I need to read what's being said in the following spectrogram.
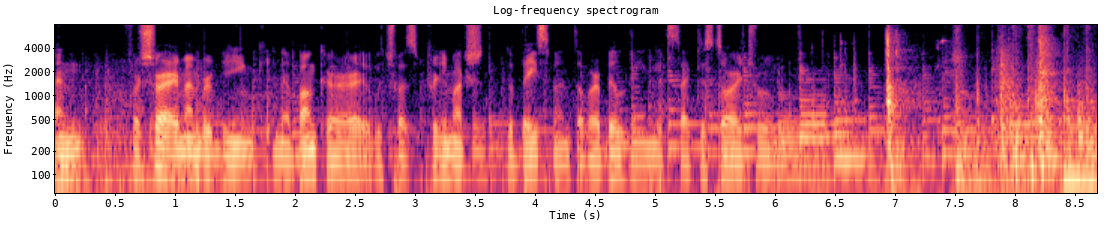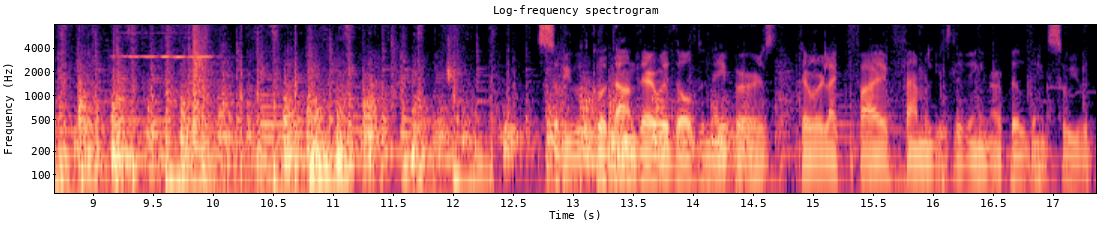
And for sure, I remember being in a bunker, which was pretty much the basement of our building. It's like the storage room. Go down there with all the neighbors. There were like five families living in our building. So we would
